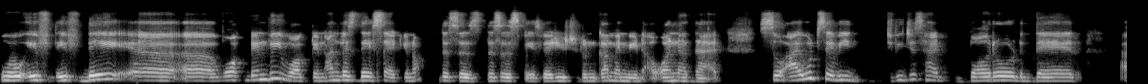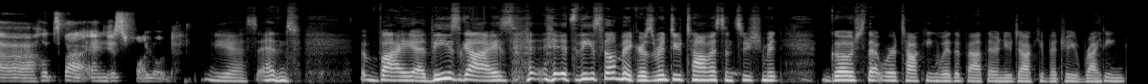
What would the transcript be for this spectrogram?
If if they uh, uh, walked in, we walked in, unless they said you know this is this is a space where you shouldn't come, and we'd honor that. So I would say we we just had borrowed their uh, chutzpah and just followed. Yes, and by uh, these guys. it's these filmmakers, Rintu Thomas and Sushmit Ghosh, that we're talking with about their new documentary, Writing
